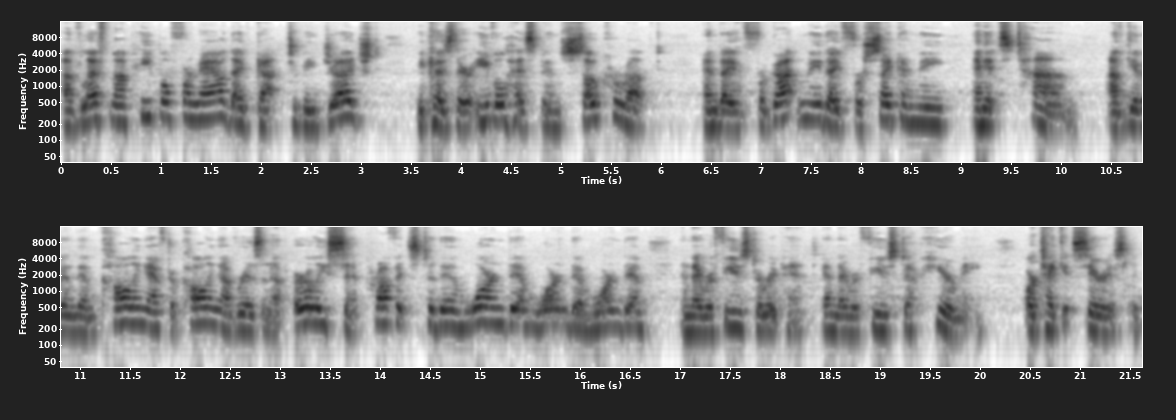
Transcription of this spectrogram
I've left my people for now. They've got to be judged because their evil has been so corrupt and they've forgotten me. They've forsaken me and it's time I've given them calling after calling. I've risen up early, sent prophets to them, warned them, warned them, warned them, and they refuse to repent and they refuse to hear me or take it seriously.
